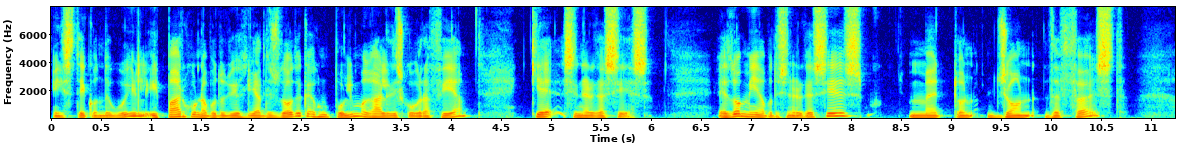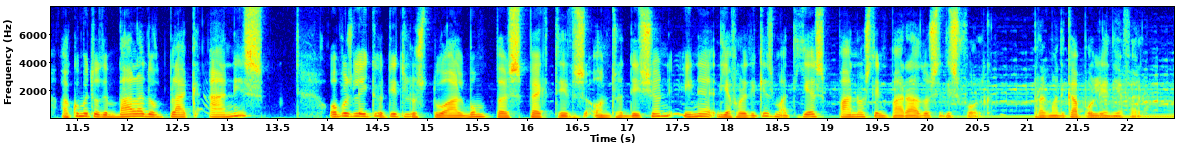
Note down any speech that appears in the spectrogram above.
οι Stick on the Wheel υπάρχουν από το 2012, έχουν πολύ μεγάλη δισκογραφία και συνεργασίες. Εδώ μία από τις συνεργασίες με τον John the First, ακούμε το The Ballad of Black Annis, όπως λέει και ο τίτλος του άλμπουμ Perspectives on Tradition είναι διαφορετικές ματιές πάνω στην παράδοση της folk. Πραγματικά πολύ ενδιαφέρον.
